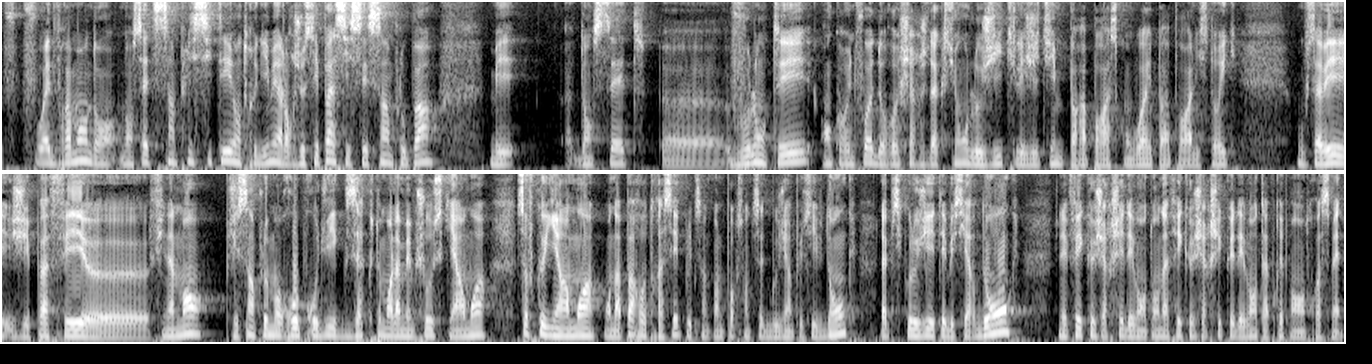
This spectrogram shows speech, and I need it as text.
faut être vraiment dans, dans, cette simplicité entre guillemets. Alors je sais pas si c'est simple ou pas, mais dans cette euh, volonté, encore une fois, de recherche d'action logique, légitime par rapport à ce qu'on voit et par rapport à l'historique. Vous savez, j'ai pas fait euh, finalement, j'ai simplement reproduit exactement la même chose qu'il y a un mois, sauf qu'il y a un mois, on n'a pas retracé plus de 50% de cette bougie impulsive. Donc, la psychologie était baissière. Donc, je n'ai fait que chercher des ventes. On n'a fait que chercher que des ventes après pendant trois semaines.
